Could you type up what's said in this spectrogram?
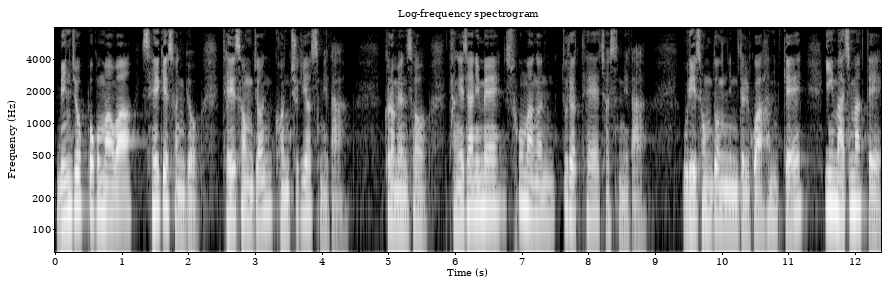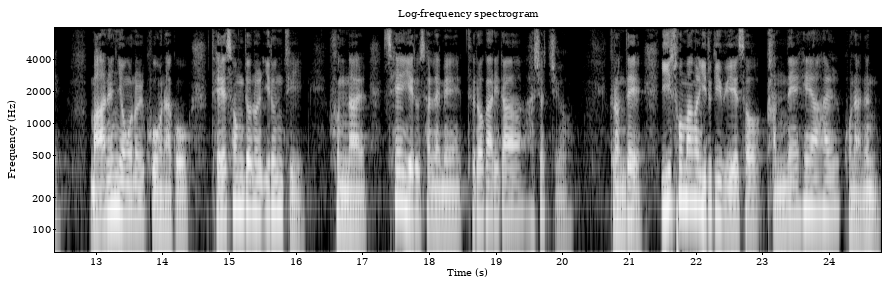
민족 복음화와 세계 선교, 대성전 건축이었습니다. 그러면서 당회자님의 소망은 뚜렷해졌습니다. 우리 성도님들과 함께 이 마지막 때에 많은 영혼을 구원하고 대성전을 이룬 뒤 훗날 새 예루살렘에 들어가리라 하셨지요. 그런데 이 소망을 이루기 위해서 감내해야 할 고난은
